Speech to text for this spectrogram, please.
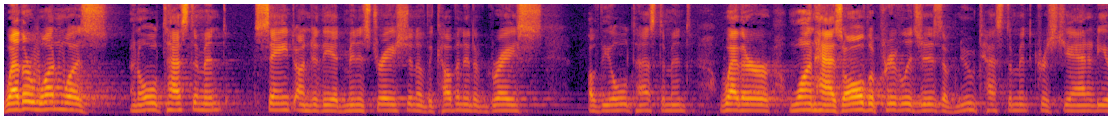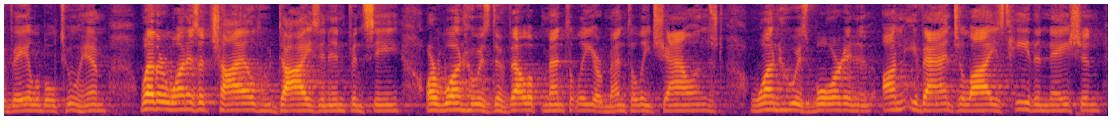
Whether one was an Old Testament saint under the administration of the covenant of grace of the Old Testament, whether one has all the privileges of New Testament Christianity available to him, whether one is a child who dies in infancy, or one who is developmentally or mentally challenged, one who is born in an unevangelized heathen nation.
